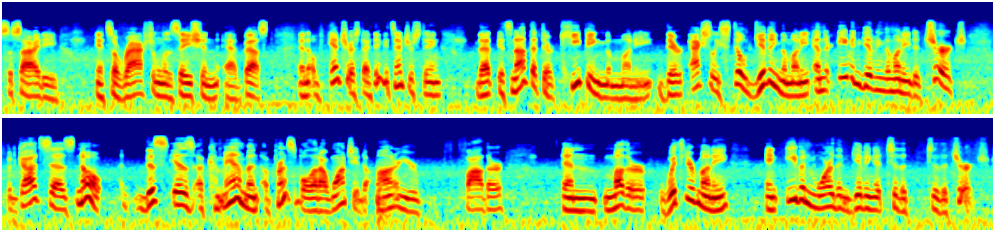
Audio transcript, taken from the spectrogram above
society it's a rationalization at best. And of interest, I think it's interesting that it's not that they're keeping the money, they're actually still giving the money, and they're even giving the money to church. But God says, no, this is a commandment, a principle that I want you to honor your father and mother with your money, and even more than giving it to the to the church.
